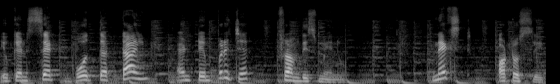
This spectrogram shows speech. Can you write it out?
You can set both the time and temperature from this menu. Next, auto sleep.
